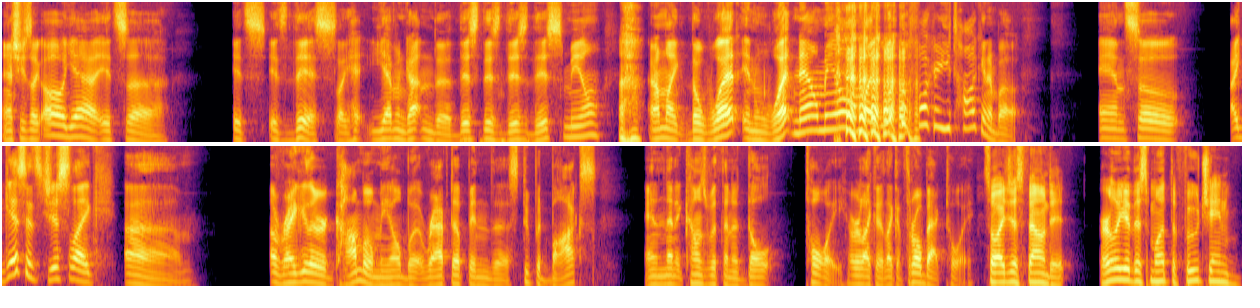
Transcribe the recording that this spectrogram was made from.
And she's like, "Oh yeah, it's uh it's it's this like you haven't gotten the this this this this meal and i'm like the what and what now meal i'm like what the fuck are you talking about and so i guess it's just like um a regular combo meal but wrapped up in the stupid box and then it comes with an adult toy or like a like a throwback toy So I just found it. Earlier this month, the food chain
